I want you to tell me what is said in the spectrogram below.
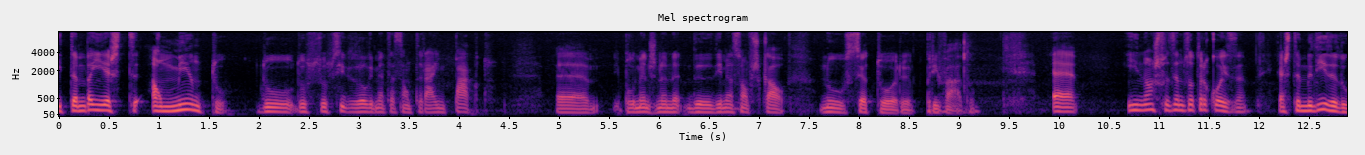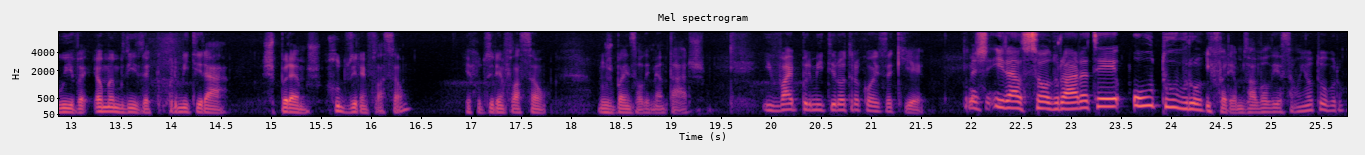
e também este aumento do, do subsídio de alimentação terá impacto, uh, pelo menos na, de dimensão fiscal, no setor privado. Uh, e nós fazemos outra coisa. Esta medida do IVA é uma medida que permitirá, esperamos, reduzir a inflação, e reduzir a inflação nos bens alimentares. E vai permitir outra coisa, que é... Mas irá só durar até outubro. E faremos a avaliação em outubro.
